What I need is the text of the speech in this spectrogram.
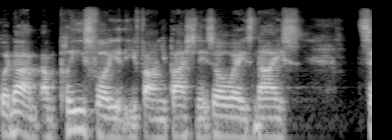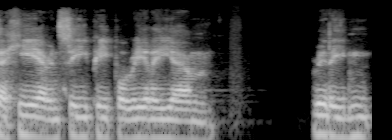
but no, I'm, I'm, pleased for you that you found your passion. It's always nice to hear and see people really, um, really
